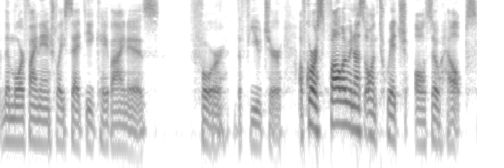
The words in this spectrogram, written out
the more financially set DK Vine is for the future. Of course, following us on Twitch also helps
